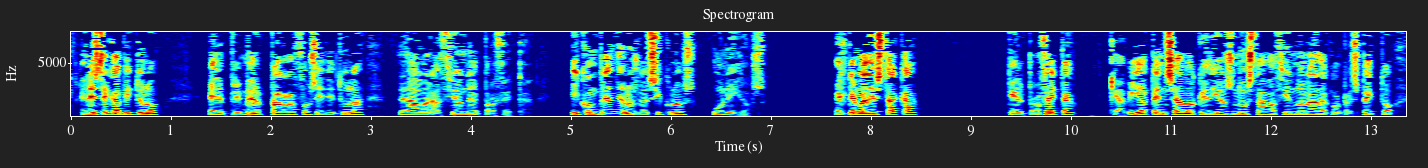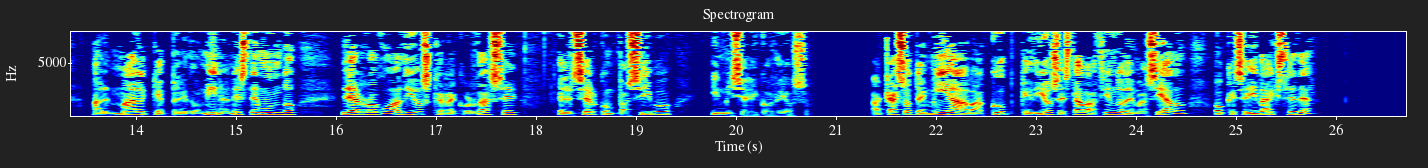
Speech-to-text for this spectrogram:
En este capítulo, el primer párrafo se titula La oración del profeta y comprende los versículos 1 y 2. El tema destaca que el profeta, que había pensado que Dios no estaba haciendo nada con respecto al mal que predomina en este mundo, le rogó a Dios que recordase el ser compasivo y misericordioso. ¿Acaso temía Habacuc que Dios estaba haciendo demasiado o que se iba a exceder?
